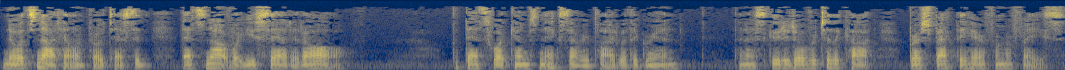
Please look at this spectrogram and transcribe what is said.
No, it's not, Helen protested. That's not what you said at all. But that's what comes next, I replied with a grin. Then I scooted over to the cot, brushed back the hair from her face.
